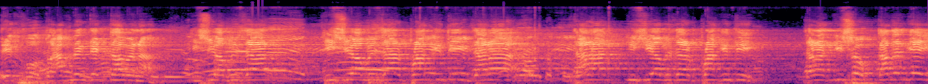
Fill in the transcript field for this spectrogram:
দেখব। তো আপনাকে দেখতে হবে না। কৃষি অফিসার কৃষি অফিসার প্রাকৃতিক যারা যারা কৃষি অফিসার প্রাকৃতিক, যারা কৃষক, তাদেরকেই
